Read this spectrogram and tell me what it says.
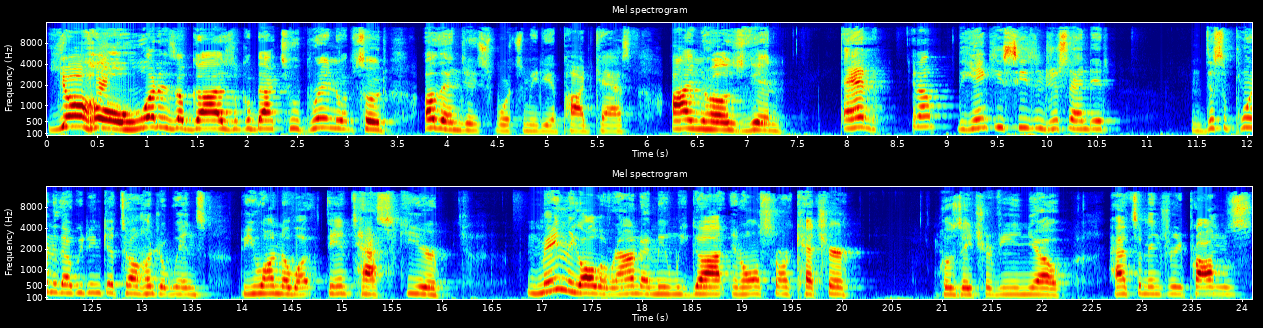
Yo, what is up, guys? Welcome back to a brand new episode of the NJ Sports Media Podcast. I'm your host, Vin. And, you know, the Yankees season just ended. I'm disappointed that we didn't get to 100 wins, but you to know what? Fantastic year. Mainly all around. I mean, we got an all star catcher, Jose Trevino, had some injury problems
